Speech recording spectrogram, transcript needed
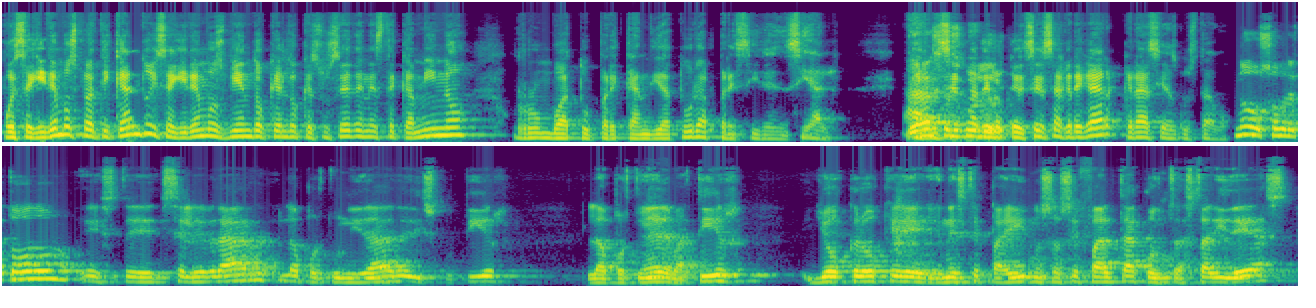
pues seguiremos platicando y seguiremos viendo qué es lo que sucede en este camino rumbo a tu precandidatura presidencial. Gracias, de lo que desees agregar, gracias, Gustavo. No, sobre todo, este, celebrar la oportunidad de discutir, la oportunidad de debatir. Yo creo que en este país nos hace falta contrastar ideas.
